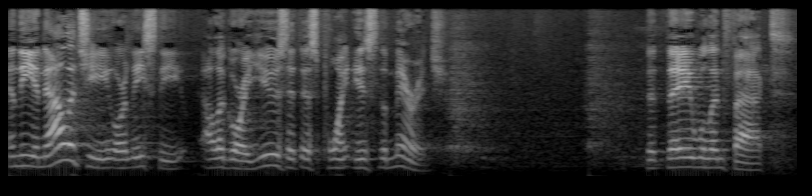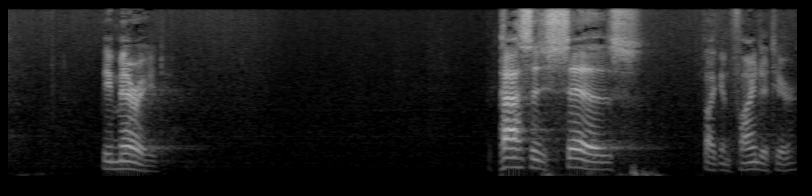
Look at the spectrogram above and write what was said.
And the analogy, or at least the allegory used at this point, is the marriage. That they will, in fact, be married. The passage says, if I can find it here,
